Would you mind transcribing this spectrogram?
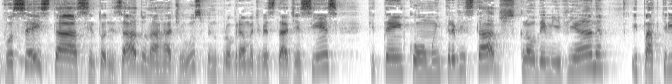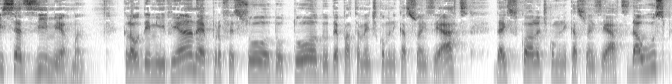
Você está sintonizado na Rádio USP no programa Diversidade em Ciência, que tem como entrevistados Claudemir Viana e Patrícia Zimmermann. Claudemir Viana é professor, doutor do Departamento de Comunicações e Artes da Escola de Comunicações e Artes da USP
